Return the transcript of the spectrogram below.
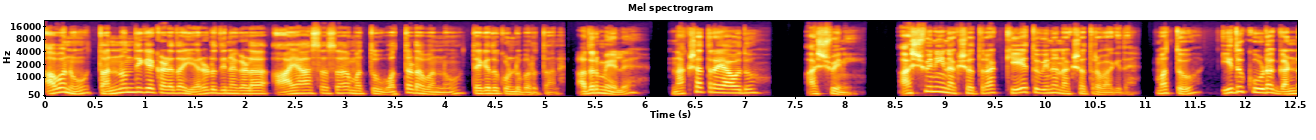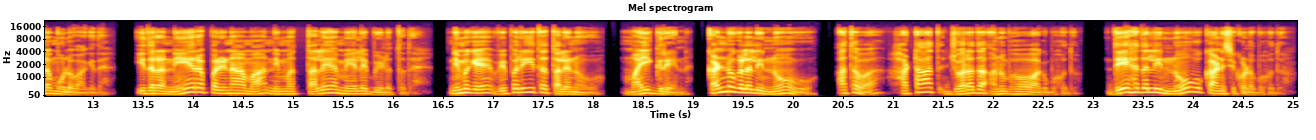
ಅವನು ತನ್ನೊಂದಿಗೆ ಕಳೆದ ಎರಡು ದಿನಗಳ ಆಯಾಸಸ ಮತ್ತು ಒತ್ತಡವನ್ನು ತೆಗೆದುಕೊಂಡು ಬರುತ್ತಾನೆ. ಅದರ ಮೇಲೆ? ನಕ್ಷತ್ರ ಯಾವುದು? ಅಶ್ವಿನಿ. ಅಶ್ವಿನಿ ನಕ್ಷತ್ರ ಕೇತುವಿನ ನಕ್ಷತ್ರವಾಗಿದೆ ಮತ್ತು ಇದು ಕೂಡ ಗಂಡಮೂಲವಾಗಿದೆ. ಇದರ ನೇರ ಪರಿಣಾಮ ನಿಮ್ಮ ತಲೆಯ ಮೇಲೆ ಬೀಳುತ್ತದೆ. ನಿಮಗೆ ವಿಪರೀತ ತಲೆನೋವು. ಮೈಗ್ರೇನ್, ಕಣ್ಣುಗಳಲ್ಲಿ ನೋವು ಅಥವಾ ಹಠಾತ್ ಜ್ವರದ ಅನುಭವವಾಗಬಹುದು. ದೇಹದಲ್ಲಿ ನೋವು ಕಾಣಿಸಿಕೊಳ್ಳಬಹುದು.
